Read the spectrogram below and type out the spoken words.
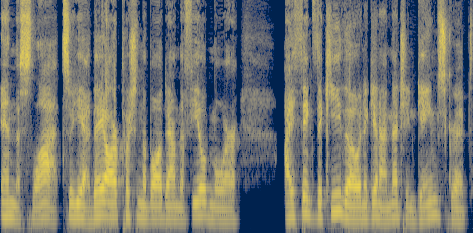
in the slot. So yeah, they are pushing the ball down the field more. I think the key though, and again I mentioned game script,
